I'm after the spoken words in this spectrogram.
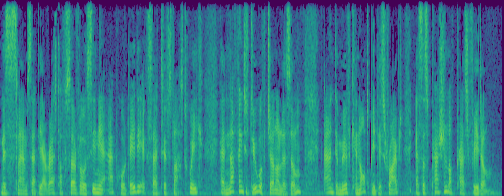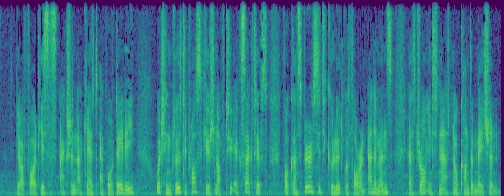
Mrs. Lam said the arrest of several senior Apple Daily executives last week had nothing to do with journalism, and the move cannot be described as a suppression of press freedom. The authorities' action against Apple Daily, which includes the prosecution of two executives for conspiracy to collude with foreign elements, has drawn international condemnation.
